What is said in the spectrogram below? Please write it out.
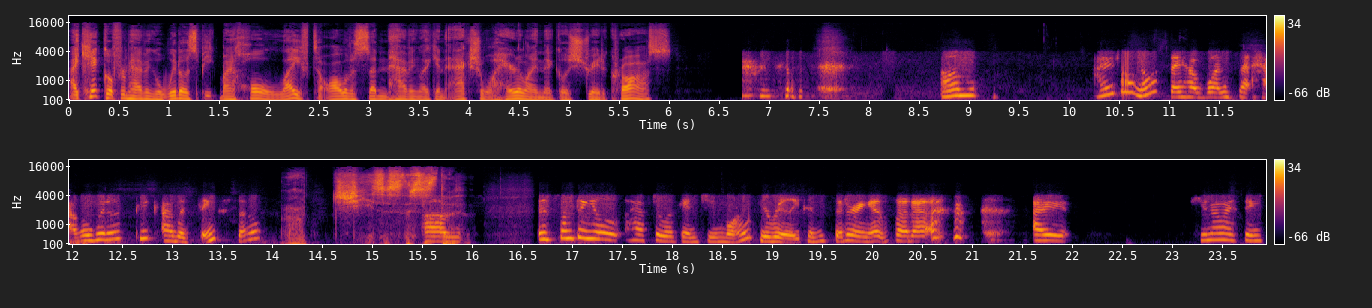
I can't go from having a widow's peak my whole life to all of a sudden having like an actual hairline that goes straight across. Um, I don't know if they have ones that have a widow's peak. I would think so. Oh Jesus! This is Um, the. It's something you'll have to look into more if you're really considering it. But uh, I, you know, I think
